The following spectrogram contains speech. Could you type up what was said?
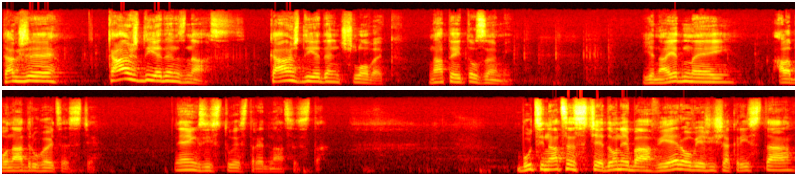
Takže každý jeden z nás, každý jeden človek na tejto zemi je na jednej alebo na druhej ceste. Neexistuje stredná cesta. Buď si na ceste do neba vierou Ježiša Krista,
